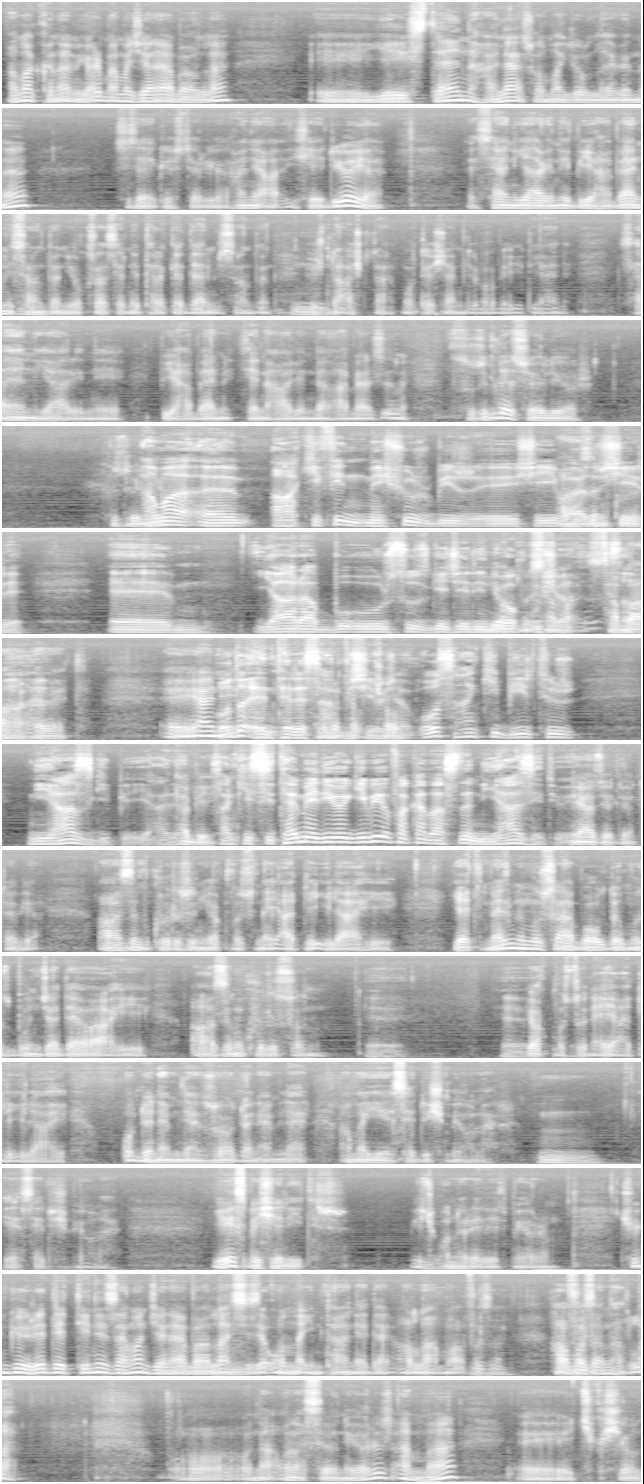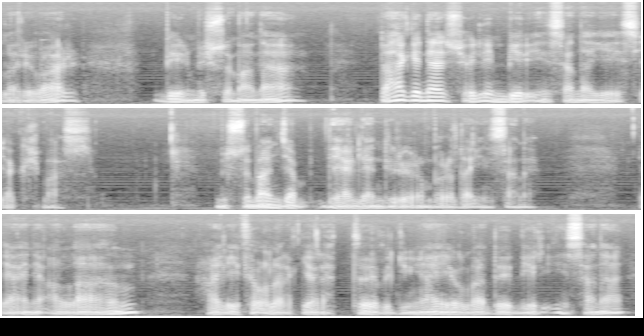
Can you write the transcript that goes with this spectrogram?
Ama kınamıyorum ama Cenab-ı Allah e, yeisten halas olma yollarını size gösteriyor. Hani şey diyor ya e, sen yarını bir haber mi sandın yoksa seni terk eder mi sandın? Hmm. Hüsnü aşkta muhteşemdir o beyit yani. Sen yarını bir haber mi? Senin halinden habersiz mi? Fuzuli de söylüyor. Fuzuli. Ama e, Akif'in meşhur bir e, şeyi vardır Ağzını şiiri. E, ya Rab bu uğursuz gecenin yok, sabah, sabah, sabah evet. E, yani, o da enteresan o da bir şey çok, hocam. O sanki bir tür niyaz gibi yani. Tabii. Sanki sitem ediyor gibi fakat aslında niyaz ediyor. Yani. Niyaz ediyor tabii. Ağzım kurusun yok musun ey adli ilahi. Yetmez mi musab olduğumuz bunca devahi. Ağzım kurusun. Evet. evet. Yok musun ey adli ilahi. O dönemden zor dönemler ama yese düşmüyorlar. Hmm. Yese düşmüyorlar. Yes beşeridir. Hiç onu reddetmiyorum. Çünkü reddettiğiniz zaman Cenab-ı Allah hmm. sizi onunla imtihan eder. Allah muhafaza. Hmm. Hafazan Allah ona ona sığınıyoruz ama e, çıkış yolları var. Bir Müslümana daha genel söyleyeyim bir insana yeis yakışmaz. Müslümanca değerlendiriyorum burada insanı. Yani Allah'ın halife olarak yarattığı ve dünyaya yolladığı bir insana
